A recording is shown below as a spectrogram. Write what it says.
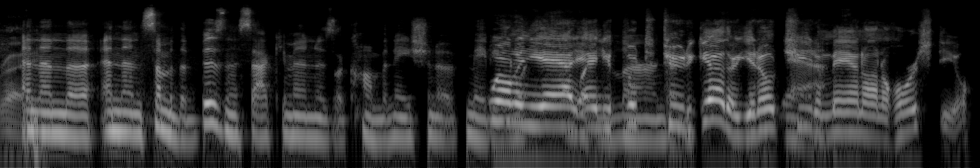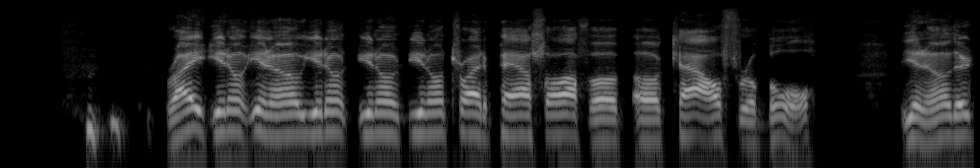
right and then the and then some of the business acumen is a combination of maybe well what, and yeah and you, put the two and, together you don't yeah. cheat a man on a horse deal right you don't you know you don't you don't you don't try to pass off a, a cow for a bull you know there,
